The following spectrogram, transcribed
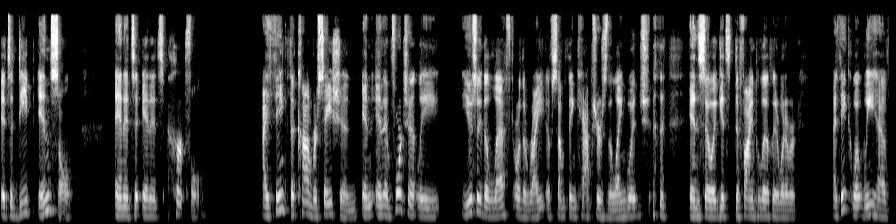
it's a deep insult and it's and it's hurtful I think the conversation and and unfortunately usually the left or the right of something captures the language and so it gets defined politically or whatever. I think what we have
